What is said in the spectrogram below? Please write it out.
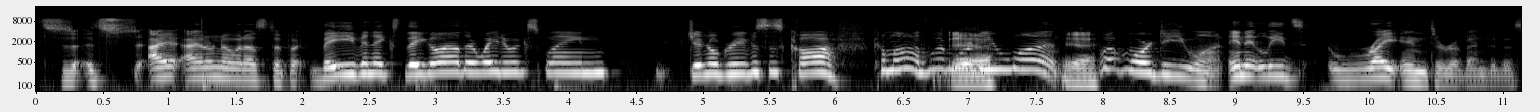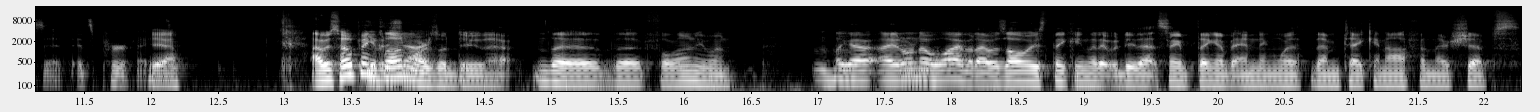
it's, it's I I don't know what else to. They even ex- they go out of their way to explain General Grievous's cough. Come on, what more Yeah. do you want? Yeah. What more do you want? And it leads right into Revenge of the Sith. It's perfect. Yeah, I was hoping Give Clone. Wars would do that. The the Filoni one. Mm-hmm. Like I, I don't know why, but I was always thinking that it would do that same thing of ending with them taking off in their ships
